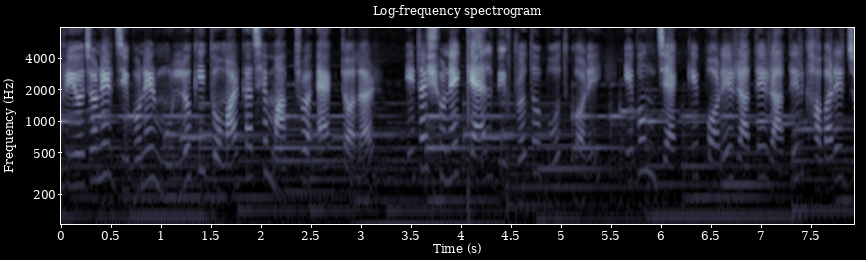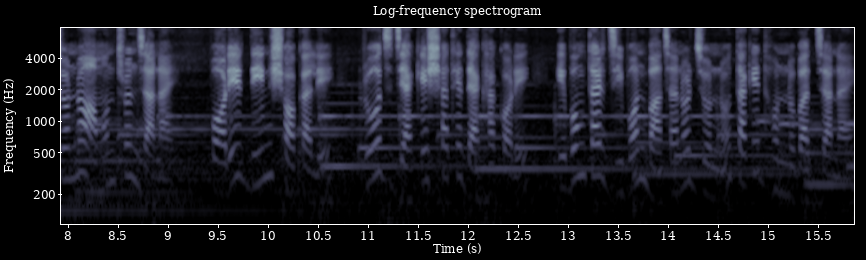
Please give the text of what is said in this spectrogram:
প্রিয়জনের জীবনের মূল্য কি তোমার কাছে মাত্র এক ডলার? এটা শুনে ক্যাল বিব্রত বোধ করে এবং জ্যাককে পরের রাতে রাতের খাবারের জন্য আমন্ত্রণ জানায়। পরের দিন সকালে রোজ জ্যাকের সাথে দেখা করে এবং তার জীবন বাঁচানোর জন্য তাকে ধন্যবাদ জানায়।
